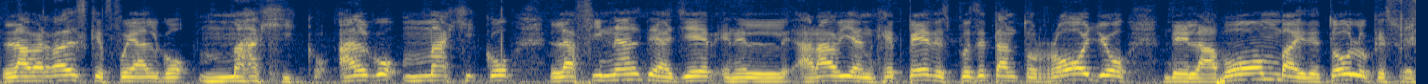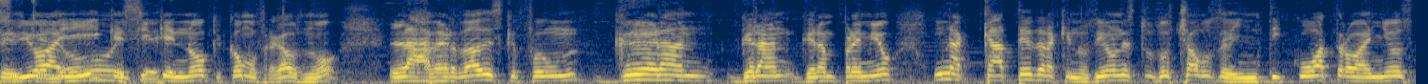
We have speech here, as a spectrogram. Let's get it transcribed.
la verdad es que fue algo mágico, algo mágico. La final de ayer en el Arabian GP, después de tanto rollo, de la bomba y de todo lo que sucedió ahí, que sí, que no, que como fregados, ¿no? La verdad es que fue un gran, gran, gran premio. Una cátedra que nos dieron estos dos chavos de 24 años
